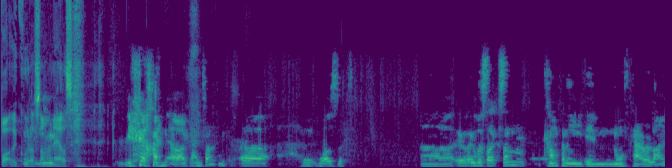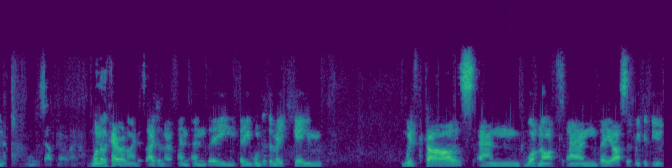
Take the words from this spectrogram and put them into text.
bought the code of someone else. yeah, I know. I, am trying to think uh, who it was that. Uh, it, it, was like some company in North Carolina or South Carolina, one of the Carolinas. I don't know, and and they they wanted to make a game with cars and whatnot, and they asked if we could use.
